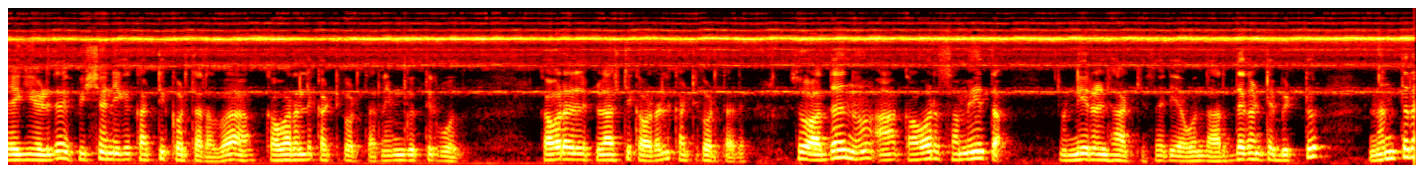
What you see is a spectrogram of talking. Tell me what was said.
ಹೇಗೆ ಹೇಳಿದರೆ ಫಿಶನ್ನು ಈಗ ಕಟ್ಟಿ ಕೊಡ್ತಾರಲ್ವಾ? ಕವರಲ್ಲಿ ಕಟ್ಟಿ ಕೊಡ್ತಾರೆ, ನಿಮ್ಗೆ ಗೊತ್ತಿರ್ಬೋದು. ಕವರಲ್ಲಿ ಪ್ಲಾಸ್ಟಿಕ್ ಕವರಲ್ಲಿ ಕಟ್ಟಿ ಕೊಡ್ತಾರೆ. ಸೊ ಅದನ್ನು ಆ ಕವರ್ ಸಮೇತ ನೀರಲ್ಲಿ ಹಾಕಿ, ಸರಿಯಾ? ಒಂದು ಅರ್ಧ ಗಂಟೆ ಬಿಟ್ಟು ನಂತರ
